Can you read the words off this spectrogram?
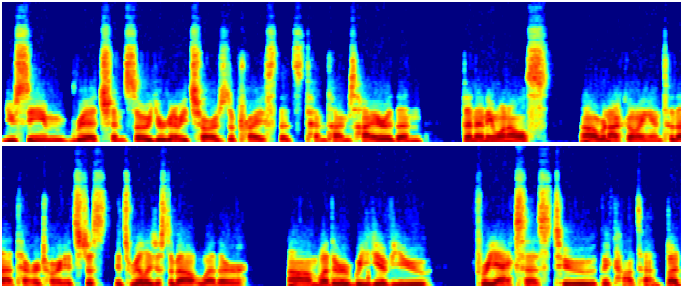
you seem rich and so you're going to be charged a price that's 10 times higher than than anyone else. Uh, we're not going into that territory. It's just it's really just about whether um, whether we give you free access to the content. But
